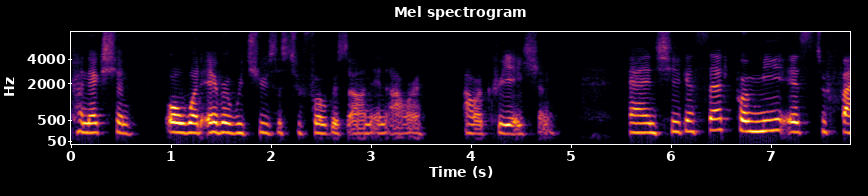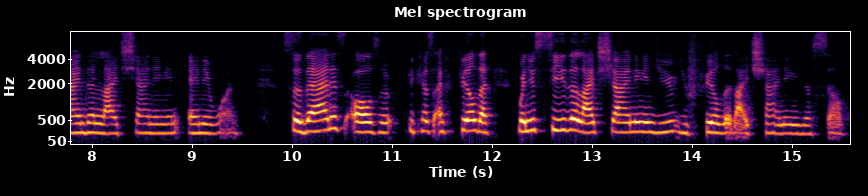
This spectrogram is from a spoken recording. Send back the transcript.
connection or whatever we choose to focus on in our our creation. And Shika said for me is to find the light shining in anyone so that is also because I feel that when you see the light shining in you, you feel the light shining in yourself.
